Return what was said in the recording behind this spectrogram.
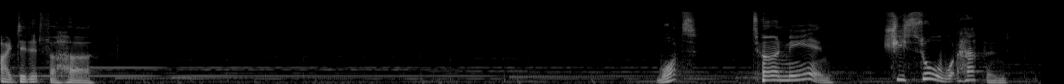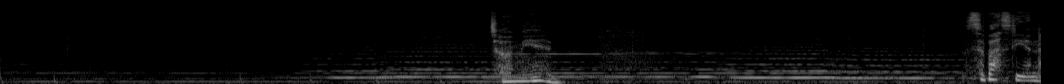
I did it for her. What? Turn me in? She saw what happened. Turn me in? Sebastian,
